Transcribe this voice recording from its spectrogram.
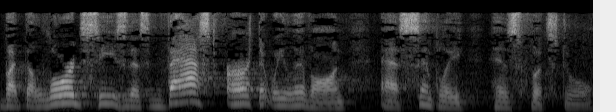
But the Lord sees this vast earth that we live on as simply his footstool.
